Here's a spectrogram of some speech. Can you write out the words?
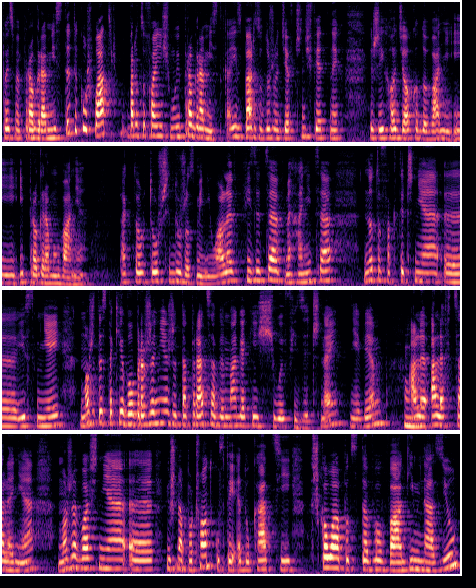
powiedzmy, programisty, tylko już łatwo, bardzo fajnie się mówi programistka. Jest bardzo dużo dziewczyn świetnych, jeżeli chodzi o kodowanie i, i programowanie. Tak, to, to już się dużo zmieniło, ale w fizyce, w mechanice, no to faktycznie y, jest mniej. Może to jest takie wyobrażenie, że ta praca wymaga jakiejś siły fizycznej, nie wiem, ale, ale wcale nie. Może właśnie y, już na początku w tej edukacji, szkoła podstawowa, gimnazjum,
